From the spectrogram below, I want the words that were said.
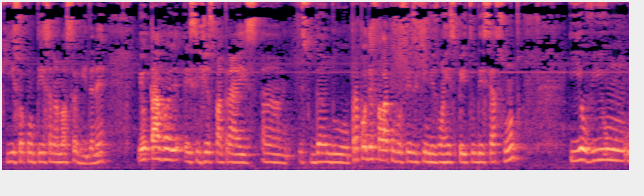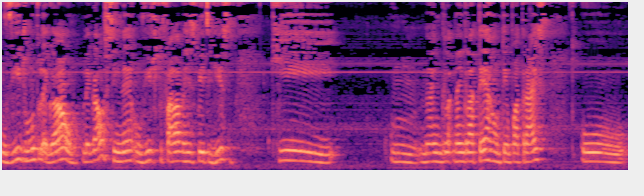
que isso aconteça na nossa vida, né? Eu estava esses dias para trás estudando para poder falar com vocês aqui mesmo a respeito desse assunto e eu vi um, um, vídeo muito legal, legal sim, né? Um vídeo que falava a respeito disso, que um, na, na, Inglaterra, um tempo atrás, o,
